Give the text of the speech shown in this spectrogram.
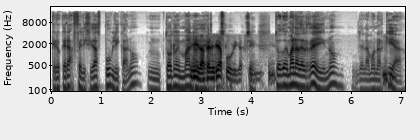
creo que era felicidad pública, ¿no? Mm, todo emana sí, la felicidad pública, sí, Todo emana del rey, ¿no? De la monarquía.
